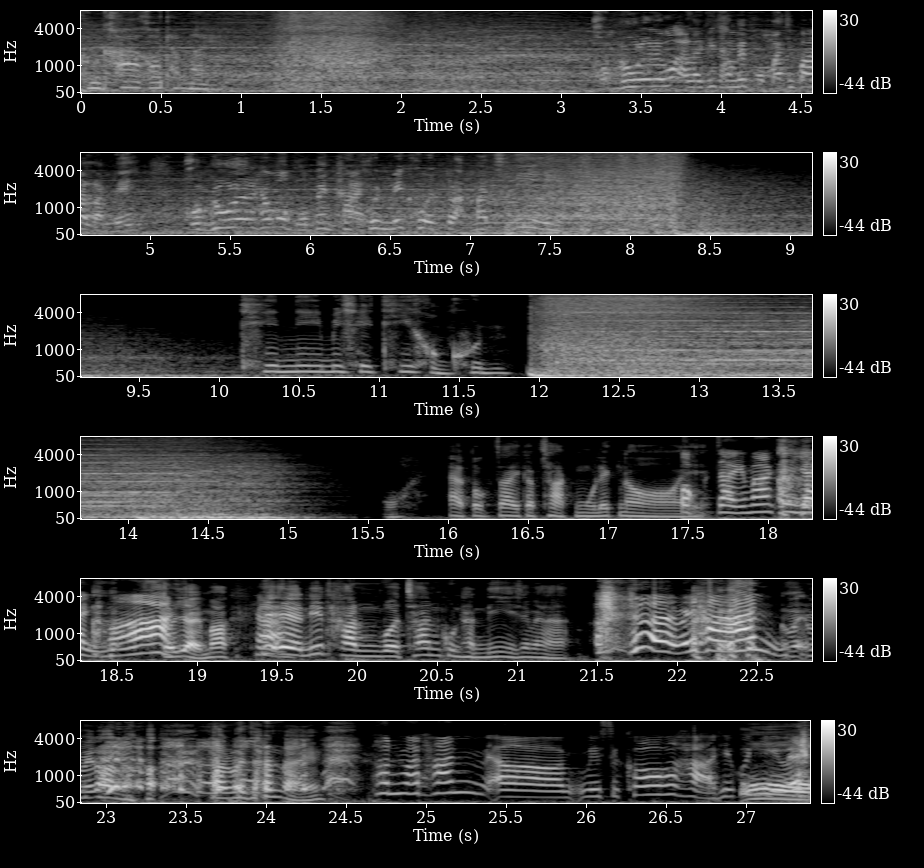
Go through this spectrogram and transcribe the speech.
คุณฆ่าเขาทำไม ผมรู้แล้วนะว่าอะไรที่ทำให้ผมมาที่บ้านหลังนี้ ผมรู้แล้วนะครับว่าผมเป็นใคร คุณไม่ควรกลับมาที่นี่ ที่นี่ไม่ใช่ที่ของคุณ แอบตกใจกับฉากงูเล็กน้อย ตกใจมากตัวใหญ่มาก ตัวใหญ่มากค่ะพี่เอนี่ทันเวอร์ชั่นคุณฮันนี่ใช่ไหมฮะ ไม่ทัน ไม่ไม่ทันเหรอทันเวอร์ชันไหน ทันมาท่านเอ่อมิวสิควลค่ะที่คุณโอ้หญิงเล่น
